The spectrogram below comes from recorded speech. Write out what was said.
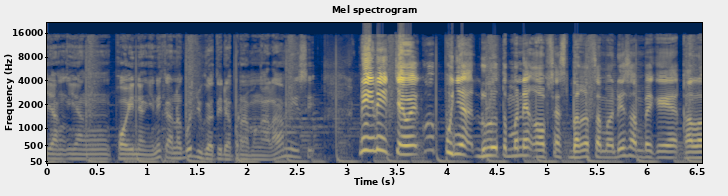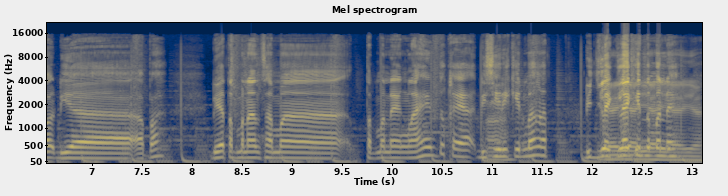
yang yang poin yang ini karena gue juga tidak pernah mengalami sih. Nih nih cewek gue punya dulu temen yang obses banget sama dia sampai kayak kalau dia apa dia temenan sama temen yang lain tuh kayak disirikin banget, dijelek-jelekin Iya, iya, temennya. iya, iya.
